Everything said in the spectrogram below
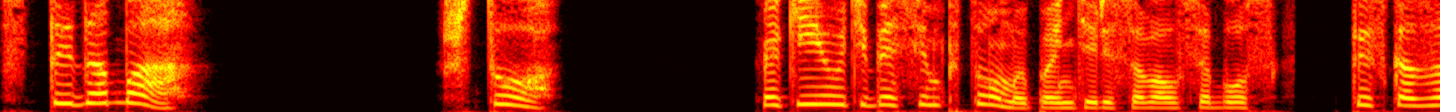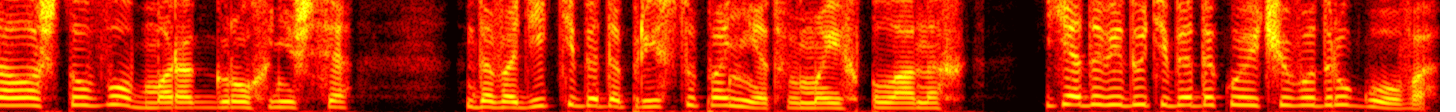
«Стыдоба!» «Что?» «Какие у тебя симптомы?» — поинтересовался босс. «Ты сказала, что в обморок грохнешься. Доводить тебя до приступа нет в моих планах. Я доведу тебя до кое-чего другого.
